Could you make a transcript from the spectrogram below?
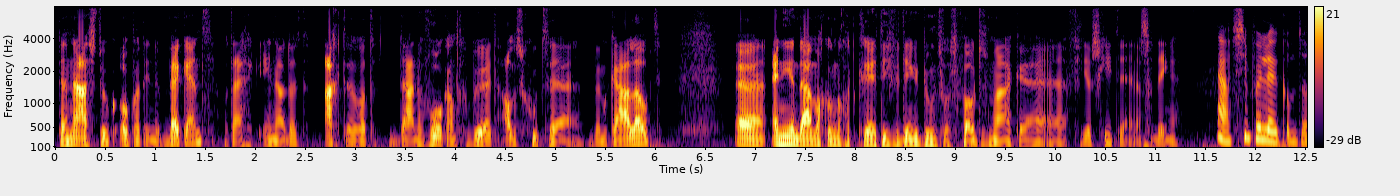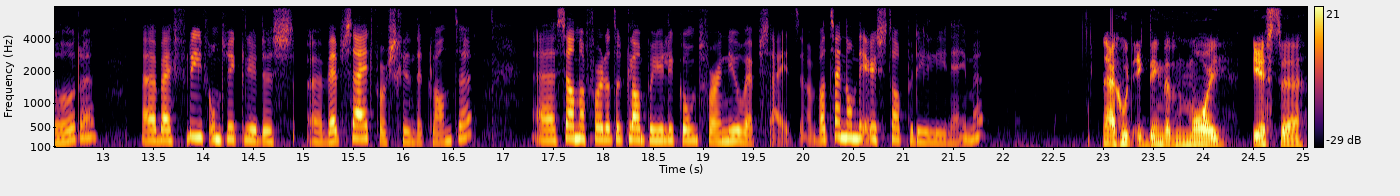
Daarnaast doe ik ook wat in de backend. Wat eigenlijk inhoudt dat achter wat daar aan de voorkant gebeurt, alles goed uh, bij elkaar loopt. Uh, en hier en daar mag ik ook nog wat creatieve dingen doen, zoals foto's maken, video's schieten en dat soort dingen. Nou, superleuk om te horen. bij Freef ontwikkel je dus een website voor verschillende klanten. stel nou voor dat een klant bij jullie komt voor een nieuwe website. Wat zijn dan de eerste stappen die jullie nemen? Nou goed, ik denk dat een mooi eerste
